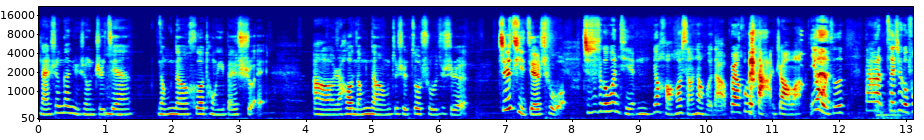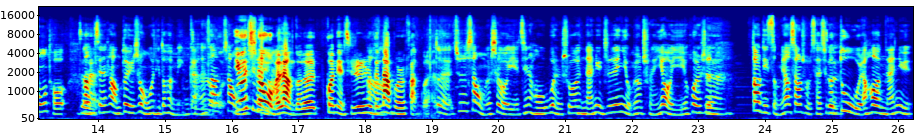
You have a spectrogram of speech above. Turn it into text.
男生跟女生之间能不能喝同一杯水啊、然后能不能就是做出就是肢体接触？其实这个问题嗯要好好想想回答，不然会被打，知道吗？因为我觉得大家在这个风头浪尖上，对于这种问题都很敏感。像像我因为们舍友今天我们两个的观点其实是跟嗯大部分人反过来的。对，就是像我们舍友也经常会问说，男女之间有没有纯友谊，或者是到底怎么样相处才是个度？然后男女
